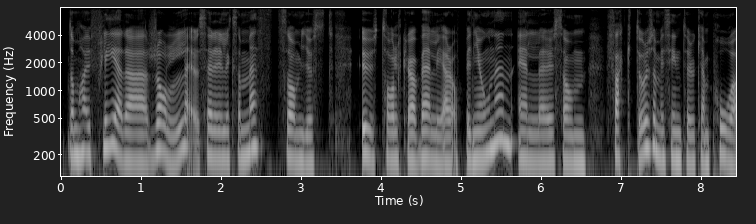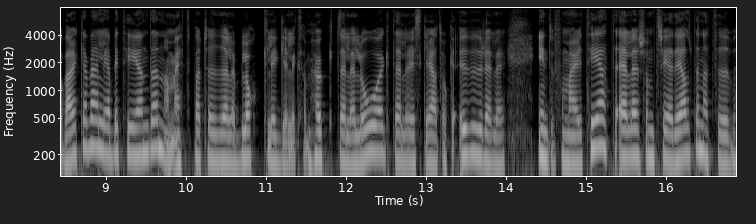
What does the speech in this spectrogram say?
de har ju flera roller, så är det liksom mest som just uttolkare av väljaropinionen eller som faktor som i sin tur kan påverka väljarbeteenden om ett parti eller block ligger liksom högt eller lågt eller riskerar att åka ur eller inte få majoritet eller som tredje alternativ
